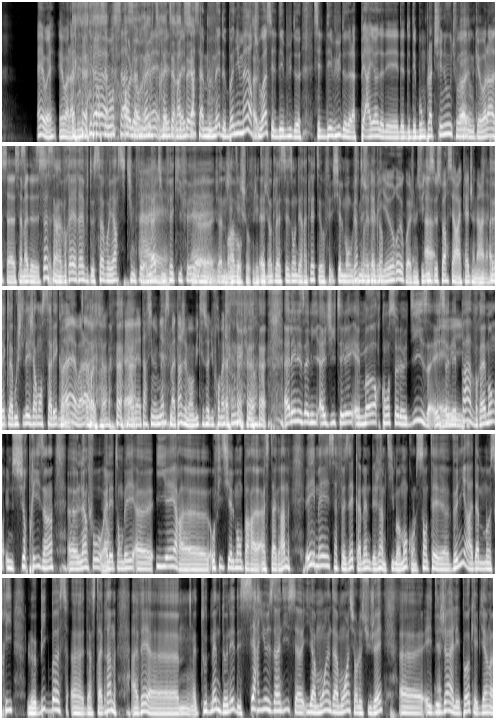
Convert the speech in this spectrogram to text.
Eh ouais, et voilà. Donc, du coup, forcément, ça, Oh, ça, me met, très mais- terre à mais terre. ça, ça me met de bonne humeur, tu vois. C'est le début de, c'est le début de, de la période des, des, des bons plats de chez nous, tu vois. Ouais. Donc euh, voilà, ça, ça m'a de. Ça, c'est un vrai rêve de Savoyard. Si tu me fais, Ouais. là, tu me fais kiffer, Ouais, euh, j'étais bravo. chaud, j'étais Et chaud. donc la saison des raclettes est officiellement Je ouverte. me on suis réveillé heureux, quoi. Je me suis dit, Ah. ce soir, c'est raclette, j'en ai rien à faire. Avec la bouche légèrement salée quand ouais, même. voilà, ouais, tu vois. Euh, la tartine au miel ce matin, j'avais envie que ce soit du fromage fondu, tu vois. Allez les amis, IG Télé est mort qu'on se le dise et Eh ce n'est pas vraiment une surprise. Hein. Euh, L'info, elle est tombée euh, hier euh, officiellement par Instagram et mais ça faisait quand même déjà un petit moment qu'on le sentait venir. Adam Mosseri, le big boss d'Instagram, avait tout de même donné des sérieux indices il y a moins d'un mois sur le sujet et déjà à l'époque, eh bien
